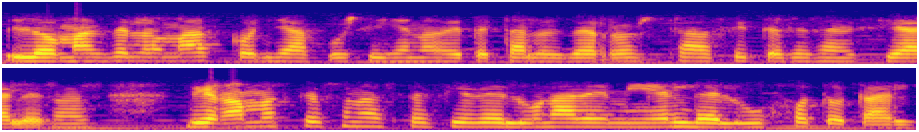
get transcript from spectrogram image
Lo más de lo más con jacuzzi lleno de pétalos de rosa, aceites esenciales. Digamos que es una especie de luna de miel de lujo total.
